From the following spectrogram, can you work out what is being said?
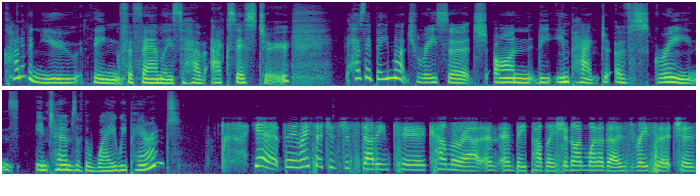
kind of a new thing for families to have access to. Has there been much research on the impact of screens in terms of the way we parent? Yeah, the research is just starting to come around and, and be published, and I'm one of those researchers.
